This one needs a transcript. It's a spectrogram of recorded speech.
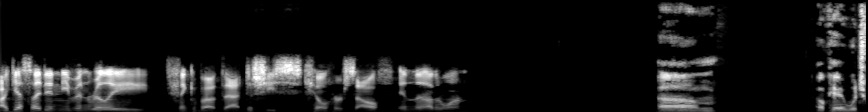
I guess I didn't even really think about that. Does she kill herself in the other one? Um. Okay, which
